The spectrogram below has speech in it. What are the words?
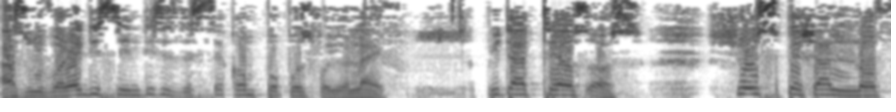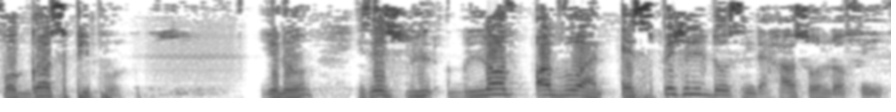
As we've already seen, this is the second purpose for your life. Peter tells us, show special love for God's people. You know, he says, love everyone, especially those in the household of faith.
